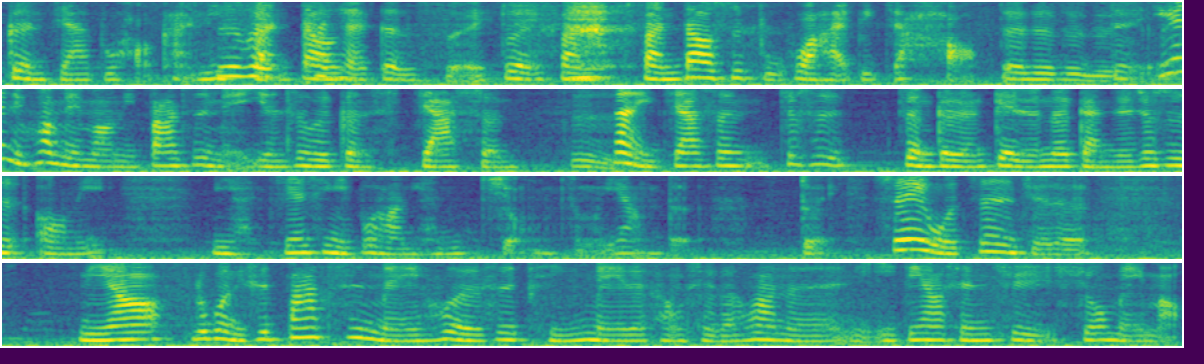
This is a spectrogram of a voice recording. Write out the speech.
更加不好看，你反倒看起来更随。对，反 反倒是不画还比较好。对对对对，对，因为你画眉毛，你八字眉颜色会更加深。嗯，那你加深就是整个人给人的感觉就是哦，你你今天心情不好，你很囧，怎么样的？对，所以我真的觉得你要，如果你是八字眉或者是平眉的同学的话呢，你一定要先去修眉毛。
